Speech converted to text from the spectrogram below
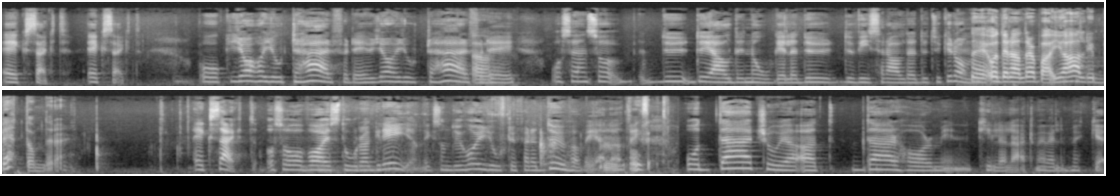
Exakt, exakt. Och jag har gjort det här för dig och jag har gjort det här för Ja. dig. Och sen så, du, det är aldrig nog eller du, du visar aldrig att du tycker om Nej, det. och den andra bara, jag har aldrig bett om det där. Exakt. Och så vad är stora grejen? Liksom, du har ju gjort det för att du har velat. Exakt. Och där tror jag att där har min kille lärt mig väldigt mycket.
